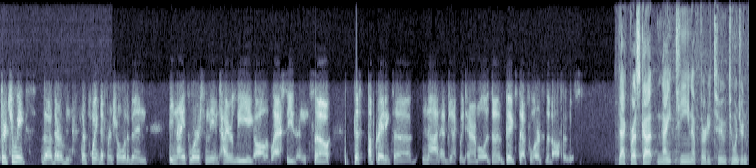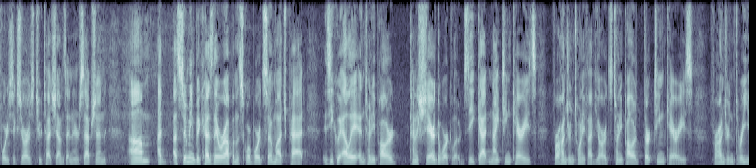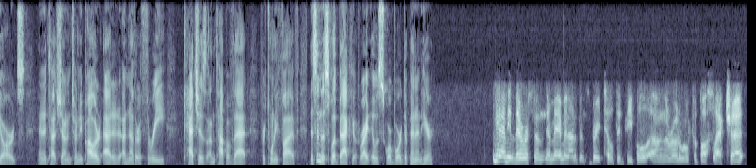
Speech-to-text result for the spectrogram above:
through two weeks the, their their point differential would have been the ninth worst in the entire league all of last season. So just upgrading to not abjectly terrible is a big step forward for the Dolphins. Dak Prescott, 19 of 32, 246 yards, two touchdowns, and an interception. Um, I, assuming because they were up on the scoreboard so much, Pat, Ezekiel Elliott and Tony Pollard kind of shared the workload. Zeke got 19 carries for 125 yards. Tony Pollard 13 carries for 103 yards and a touchdown. And Tony Pollard added another three catches on top of that for 25. This isn't a split backfield, right? It was scoreboard dependent here. Yeah, I mean, there were some, there may or may not have been some very tilted people uh, in the Roto World Football Slack chat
